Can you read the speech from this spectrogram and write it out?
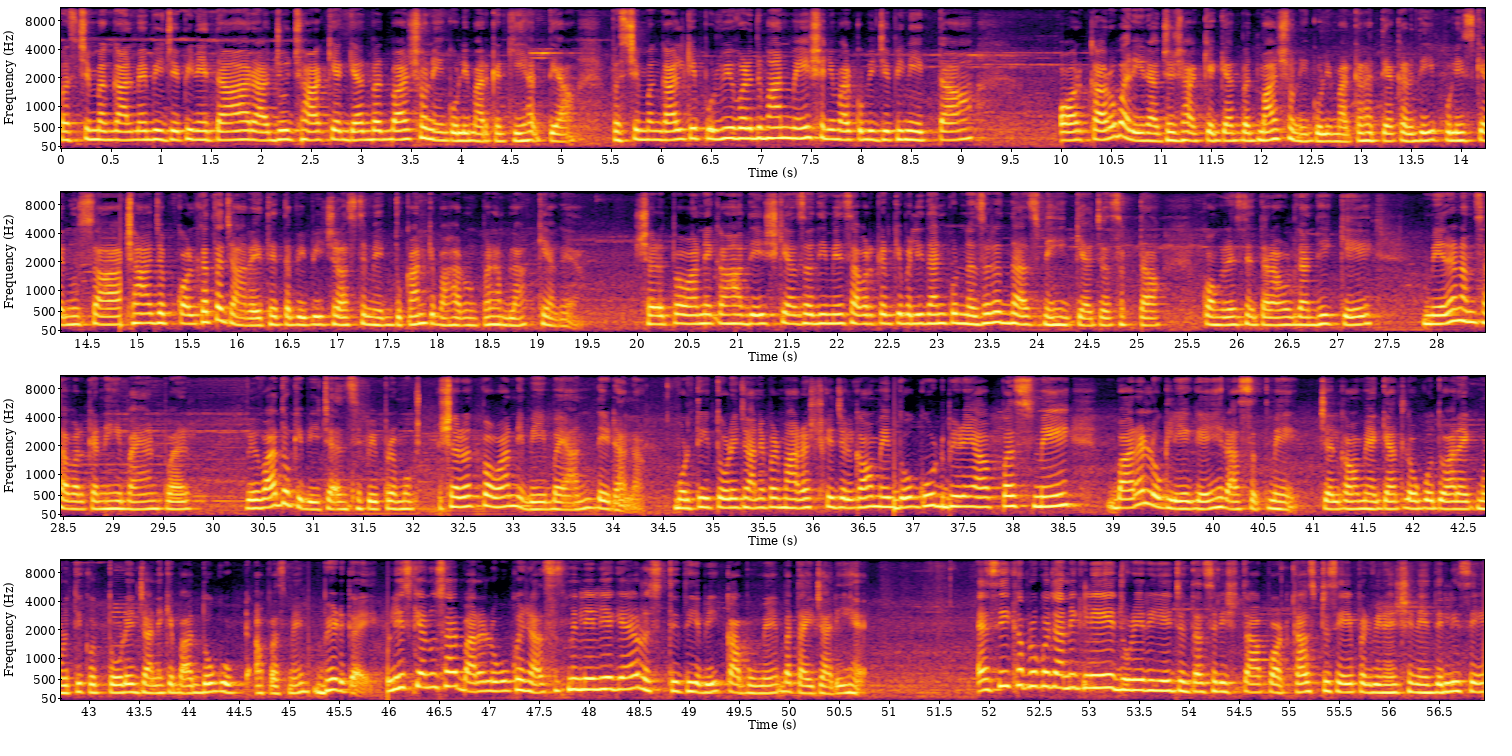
पश्चिम बंगाल में बीजेपी नेता राजू झा की अज्ञात बदमाशों ने गोली मारकर की हत्या। पश्चिम बंगाल के पूर्वी वर्धमान में शनिवार को बीजेपी नेता और कारोबारी राजू झा की अज्ञात बदमाशों ने गोली मारकर हत्या कर दी। पुलिस के अनुसार झा जब कोलकाता जा रहे थे, तभी बीच रास्ते में एक दुकान के बाहर उन पर हमला किया गया। शरद पवार ने कहा, देश की आज़ादी में सावरकर के बलिदान को नज़रअंदाज नहीं किया जा सकता। कांग्रेस नेता राहुल गांधी के मेरा नाम सावरकर नहीं बयान पर विवादों के बीच एनसीपी प्रमुख शरद पवार ने भी बयान दे डाला। मूर्ति तोड़े जाने पर महाराष्ट्र के जलगांव में दो गुट भिड़े आपस में बारह लोग लिए गए हिरासत में। जलगांव में अज्ञात लोगों द्वारा एक मूर्ति को तोड़े जाने के बाद दो गुट आपस में भिड़ गए। पुलिस के अनुसार बारह लोगों को हिरासत में ले लिया गया और स्थिति अभी काबू में बताई जा रही है। ऐसी खबरों को जानने के लिए जुड़े रहिए जनता से रिश्ता पॉडकास्ट से। परवीन नई दिल्ली से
